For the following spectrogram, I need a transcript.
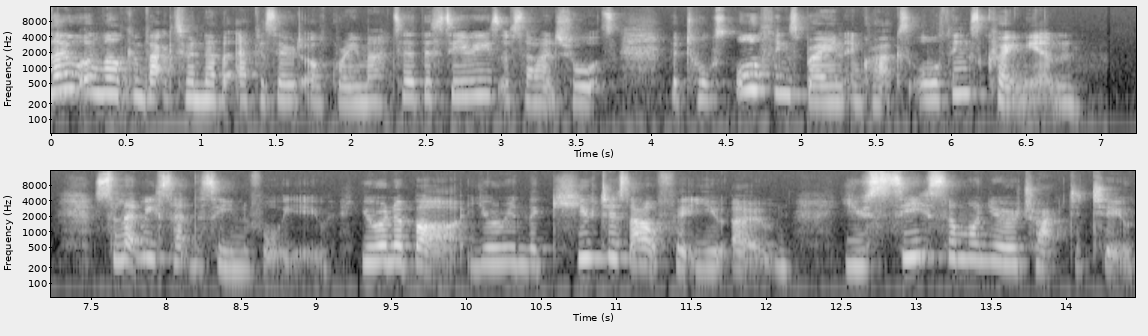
welcome back to another episode of Gray Matter, the series of science shorts that talks all things brain and cracks all things cranium. So let me set the scene for you. You're in a bar, you're in the cutest outfit you own, you see someone you're attracted to,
